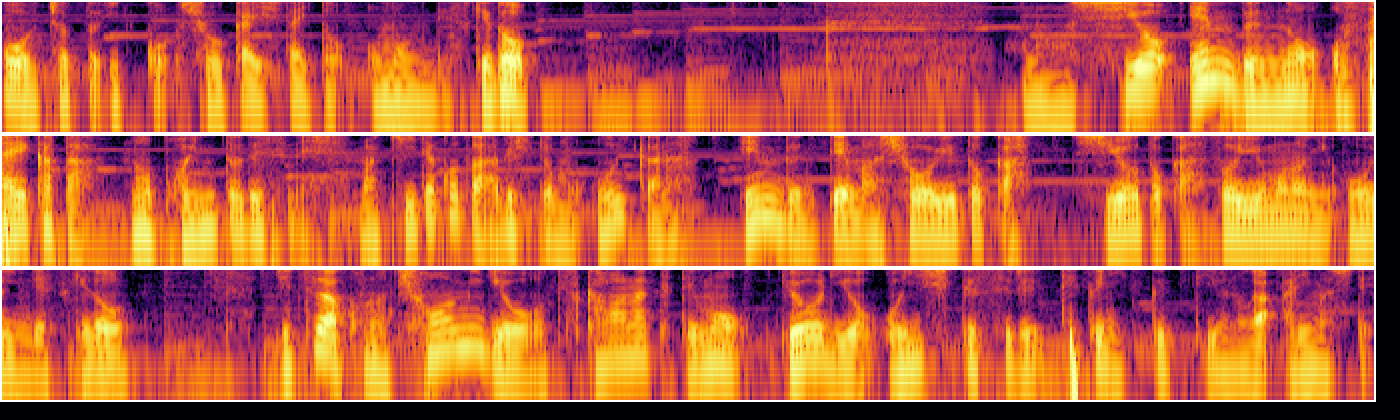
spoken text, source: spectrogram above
をちょっと1個紹介したいと思うんですけどあの塩塩分の抑え方のポイントですね、まあ、聞いたことある人も多いかな。塩分ってまあ醤油とか塩とかそういうものに多いんですけど実はこの調味料を使わなくても料理を美味しくするテクニックっていうのがありまして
